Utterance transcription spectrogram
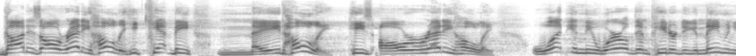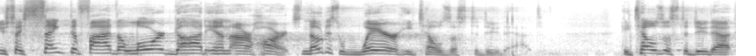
God is already holy. He can't be made holy. He's already holy. What in the world then, Peter, do you mean when you say sanctify the Lord God in our hearts? Notice where he tells us to do that. He tells us to do that,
